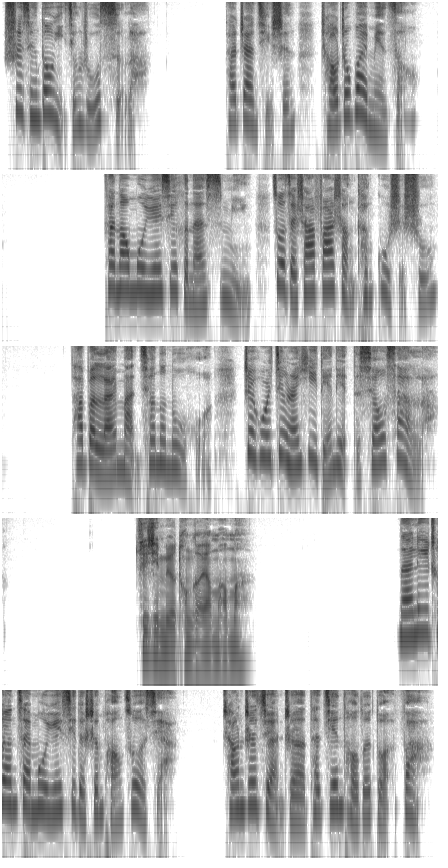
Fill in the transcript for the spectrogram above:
事情都已经如此了，他站起身，朝着外面走。看到莫云熙和南思明坐在沙发上看故事书，他本来满腔的怒火，这会儿竟然一点点的消散了。最近没有通告要忙吗？南离川在莫云熙的身旁坐下，长指卷着他肩头的短发。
